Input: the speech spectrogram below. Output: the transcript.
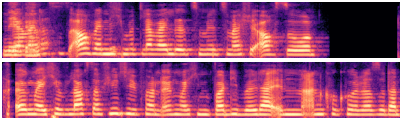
ja, weil Mega. das ist auch, wenn ich mittlerweile zu mir zum Beispiel auch so irgendwelche Vlogs auf YouTube von irgendwelchen BodybuilderInnen angucke oder so, dann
